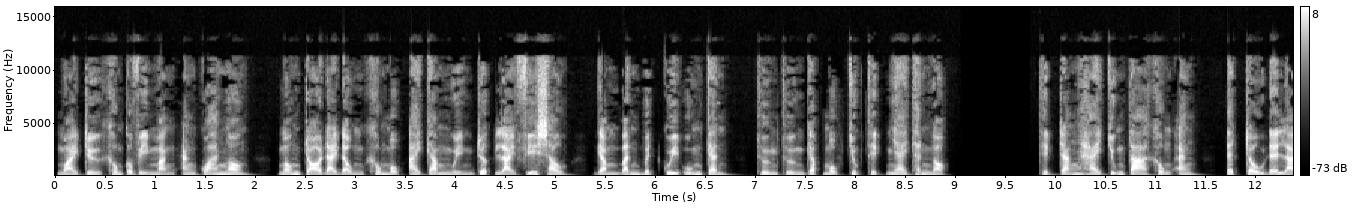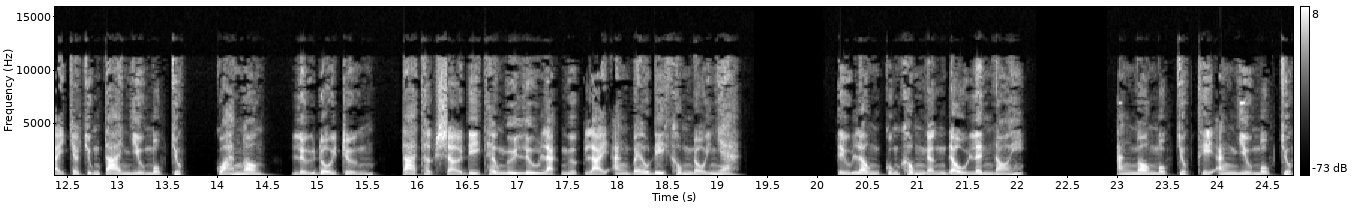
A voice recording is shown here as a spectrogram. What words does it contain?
Ngoại trừ không có vị mặn ăn quá ngon, ngón trỏ đại động không một ai cam nguyện rớt lại phía sau, gặm bánh bích quy uống canh, thường thường gấp một chút thịt nhai thanh ngọt. Thịt trắng hai chúng ta không ăn, ít trâu để lại cho chúng ta nhiều một chút, quá ngon, lữ đội trưởng, ta thật sợ đi theo ngươi lưu lạc ngược lại ăn béo đi không nổi nha. Tiểu Long cũng không ngẩng đầu lên nói. Ăn ngon một chút thì ăn nhiều một chút,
